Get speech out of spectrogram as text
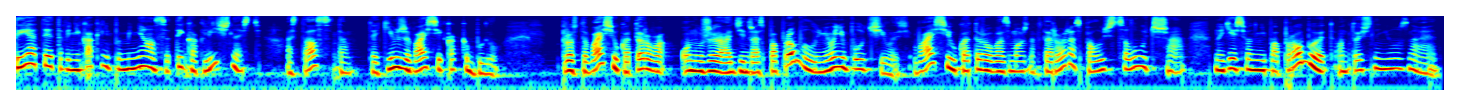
Ты от этого никак не поменялся, ты как личность остался там таким же Васей, как и был. Просто Вася, у которого он уже один раз попробовал, у него не получилось. Вася, у которого, возможно, второй раз получится лучше. Но если он не попробует, он точно не узнает.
